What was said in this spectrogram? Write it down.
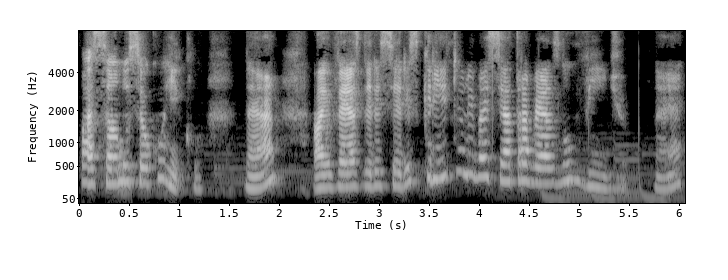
passando o seu currículo, né? Ao invés dele ser escrito, ele vai ser através um vídeo. Né?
